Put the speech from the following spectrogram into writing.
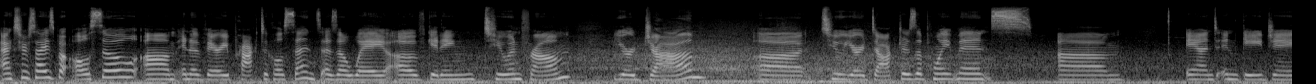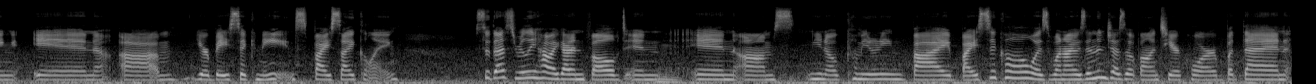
exercise, but also um, in a very practical sense as a way of getting to and from your job, uh, to your doctor's appointments. And engaging in um, your basic needs by cycling. So that's really how I got involved in mm. in um, you know commuting by bicycle was when I was in the Jesuit Volunteer Corps. But then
